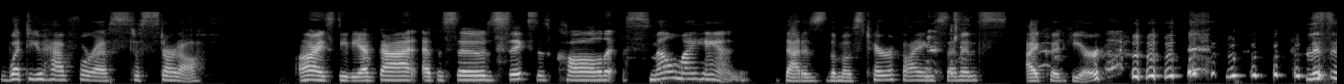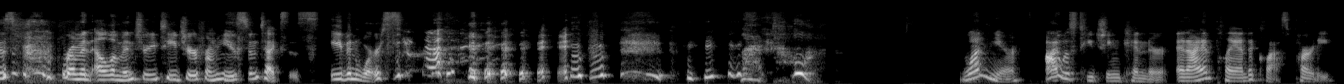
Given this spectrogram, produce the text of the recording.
what do you have for us to start off? All right, Stevie, I've got episode six is called Smell My Hand. That is the most terrifying sentence I could hear. this is from an elementary teacher from Houston, Texas. Even worse. One year, I was teaching kinder and I had planned a class party.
